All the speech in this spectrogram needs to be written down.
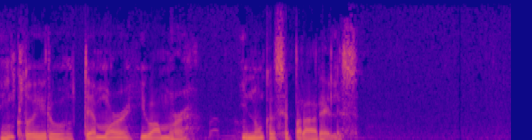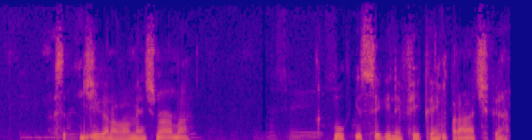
incluir o temor e o amor e nunca separar eles? Diga novamente, Norma. O que significa em prática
